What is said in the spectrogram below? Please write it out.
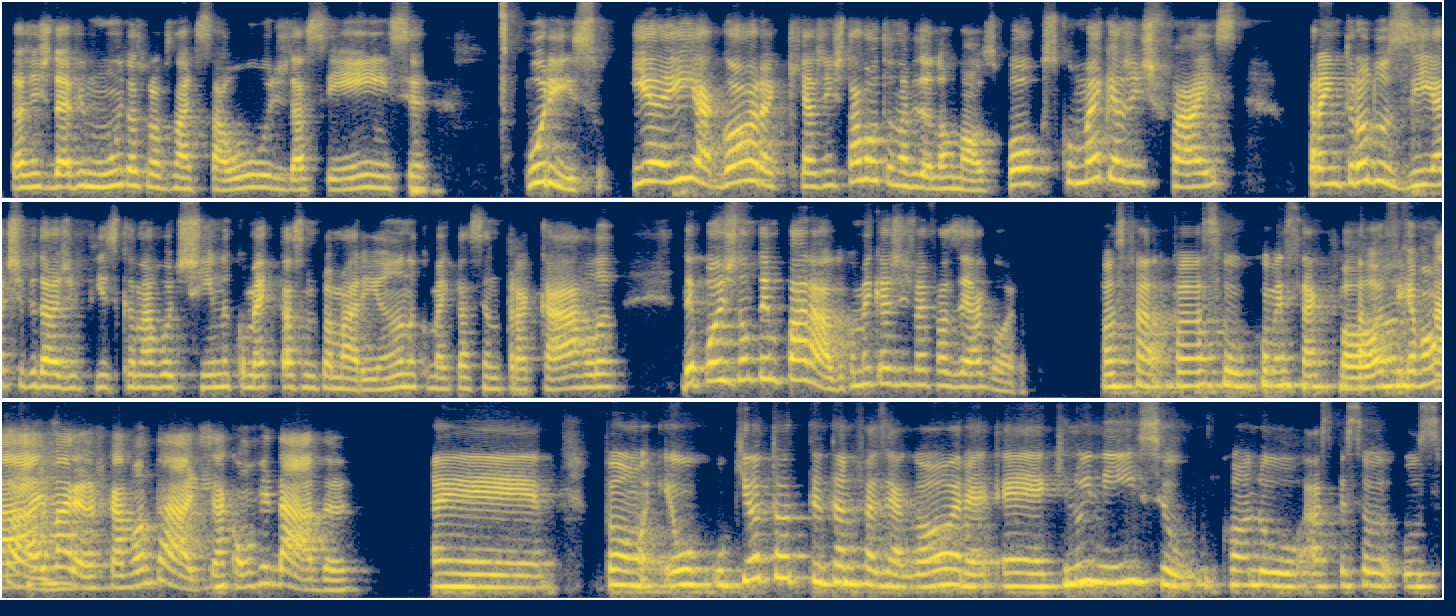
então a gente deve muito aos profissionais de saúde, da ciência, por isso. E aí, agora que a gente está voltando à vida normal aos poucos, como é que a gente faz para introduzir a atividade física na rotina? Como é que está sendo para Mariana? Como é que está sendo para Carla? Depois de um tempo parado, como é que a gente vai fazer agora? Posso, posso começar aqui? Pode, fica à vontade. Ai, Mariana, fica à vontade, você é a convidada. É, bom, eu, o que eu estou tentando fazer agora é que no início, quando as pessoas, os,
